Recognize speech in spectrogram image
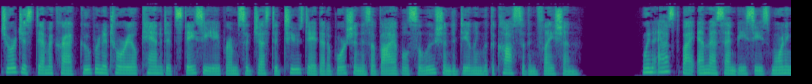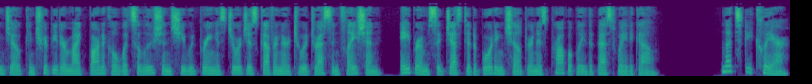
Georgia's Democrat gubernatorial candidate Stacey Abrams suggested Tuesday that abortion is a viable solution to dealing with the costs of inflation. When asked by MSNBC's Morning Joe contributor Mike Barnicle what solutions she would bring as Georgia's governor to address inflation, Abrams suggested aborting children is probably the best way to go. Let's be clear.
